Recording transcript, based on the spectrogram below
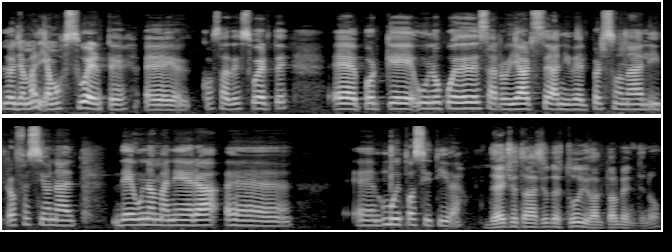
lo llamaríamos suerte, cosa de suerte, porque uno puede desarrollarse a nivel personal y profesional de una manera muy positiva. De hecho, estás haciendo estudios actualmente, ¿no?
